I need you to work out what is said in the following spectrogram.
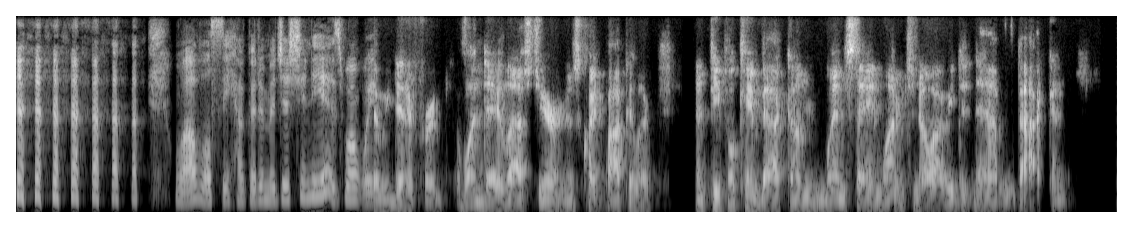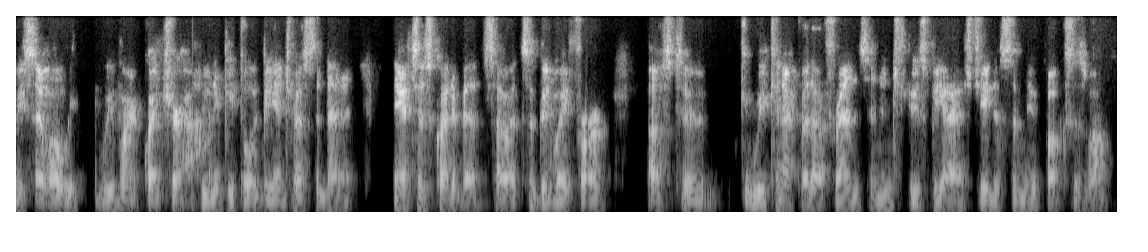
well, we'll see how good a magician he is, won't we? We did it for one day last year, and it was quite popular. And people came back on Wednesday and wanted to know why we didn't have him back. And we said, well, we we weren't quite sure how many people would be interested in it. The answer is quite a bit. So it's a good way for us to reconnect with our friends and introduce BISG to some new folks as well.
